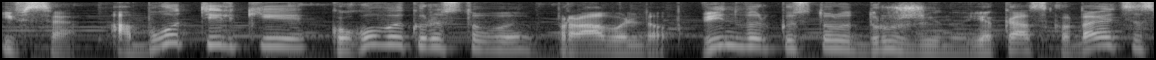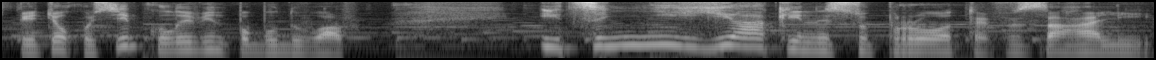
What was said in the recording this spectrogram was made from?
І все. А бот тільки кого використовує? Правильно, він використовує дружину, яка складається з п'ятьох осіб, коли він побудував. І це ніякий не супротив взагалі.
